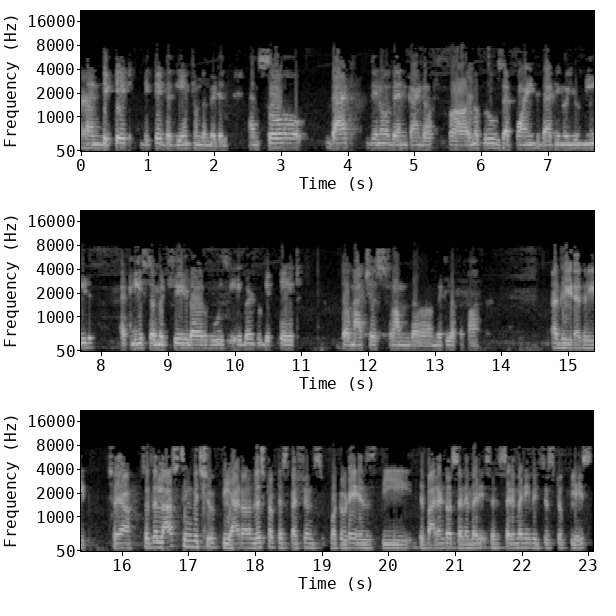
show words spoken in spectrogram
yeah. And dictate dictate the game from the middle. And so that you know then kind of uh, you know proves that point that you know you need at least a midfielder who is able to dictate the matches from the middle of the park. Agreed, agreed. So yeah, so the last thing which we had on a list of discussions for today is the the Ballon d'Or ceremony, ceremony which just took place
